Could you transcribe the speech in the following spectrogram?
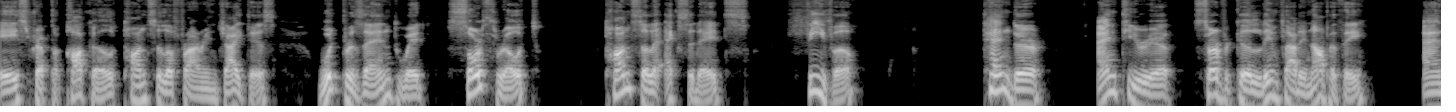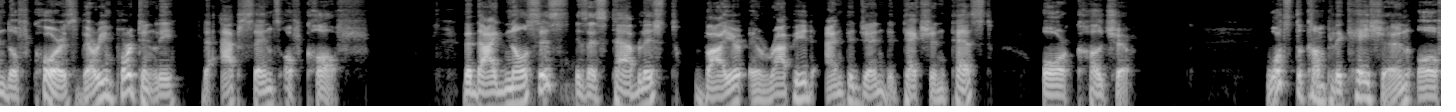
A streptococcal tonsillopharyngitis would present with sore throat, tonsillar exudates, fever, tender anterior cervical lymphadenopathy, and of course, very importantly, the absence of cough. The diagnosis is established via a rapid antigen detection test or culture. What's the complication of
